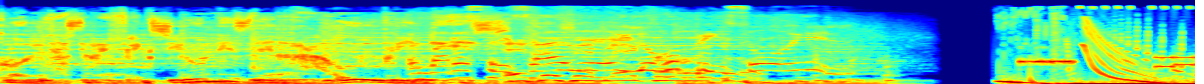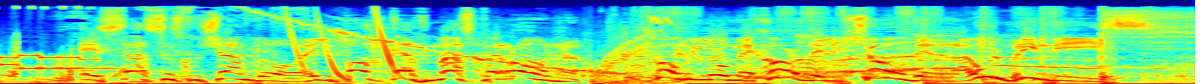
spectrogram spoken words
con las reflexiones de Raúl Brindis. Ese es el eco. Estás escuchando el podcast más perrón con lo mejor del show de Raúl Brindis.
